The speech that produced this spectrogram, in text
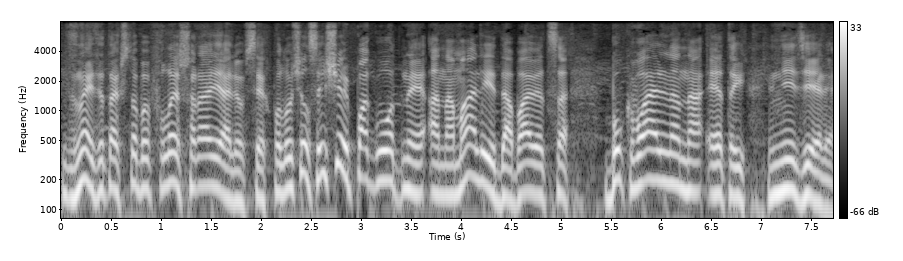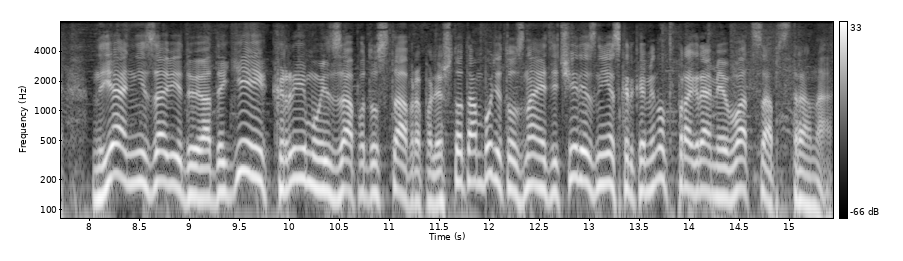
Знаете, так, чтобы флеш-рояль у всех получился, еще и погодные аномалии добавятся буквально на этой неделе. Я не завидую Адыгее, Крыму и Западу Ставрополя. Что там будет, узнаете через несколько минут в программе WhatsApp страна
